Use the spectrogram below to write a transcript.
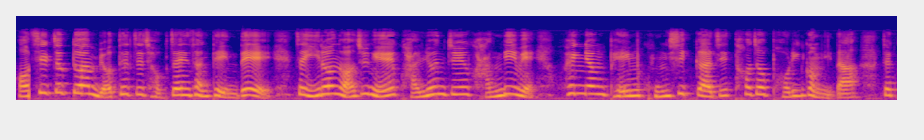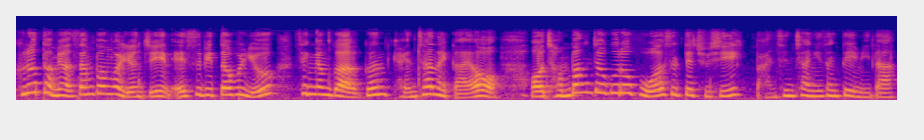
어, 실적 또한 몇 해째 적자인 상태인데 자, 이런 와중에 관련주의 광림의 횡령 배임 공시까지 터져 버린 겁니다. 자, 그렇다면 쌍방 관련주인 SBW 생명과학은 괜찮을까요? 어, 전방적으로 보았을 때 주식 만신창이 상태입니다.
